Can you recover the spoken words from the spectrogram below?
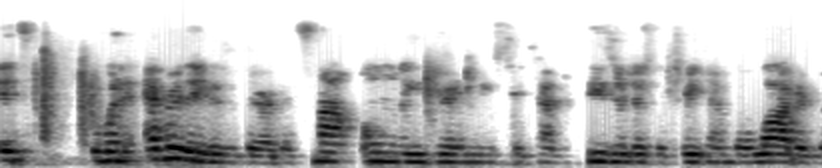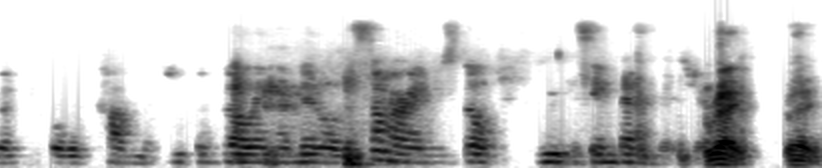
it's whenever they visit the Rebbe, it's not only during these three times. These are just the three times allotted when people would come. But you could go in the middle of the summer and you still reap the same benefits. Right, right.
